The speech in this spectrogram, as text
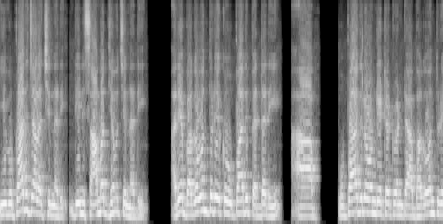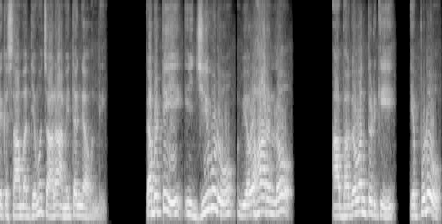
ఈ ఉపాధి చాలా చిన్నది. దీని సామర్థ్యము చిన్నది. అదే భగవంతుడి యొక్క ఉపాధి పెద్దది. ఆ ఉపాధిలో ఉండేటటువంటి ఆ భగవంతుడి యొక్క సామర్థ్యము చాలా అమితంగా ఉంది. కాబట్టి ఈ జీవుడు వ్యవహారంలో ఆ భగవంతుడికి ఎప్పుడూ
